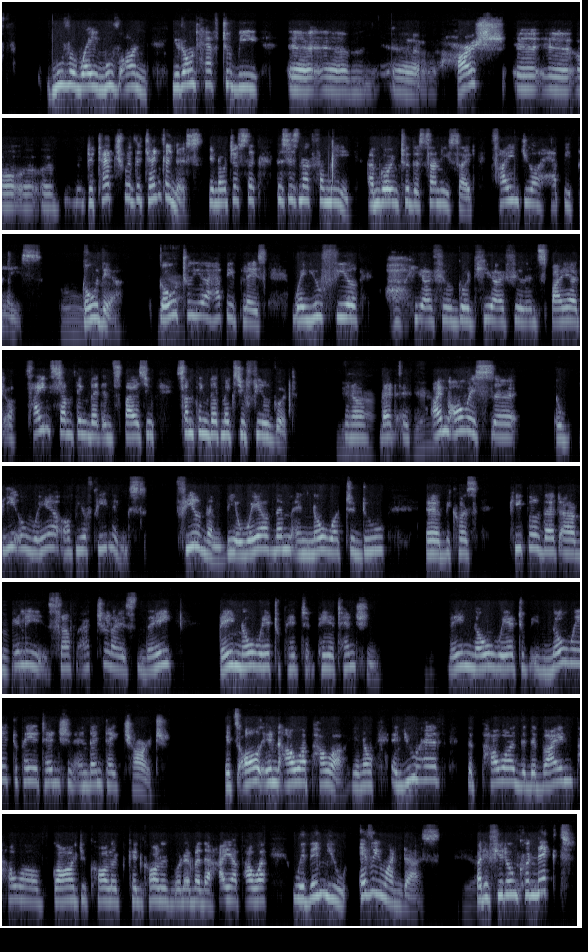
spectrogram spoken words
Move away move on. You don't have to be um, uh, harsh uh, uh or uh, detach with the gentleness you know just that this is not for me i'm going to the sunny side find your happy place Ooh. go there go yeah. to your happy place where you feel oh, here i feel good here i feel inspired or find something that inspires you something that makes you feel good yeah. you know that yeah. i'm always be aware of your feelings feel them, be aware of them, and know what to do. Uh, because people that are really self-actualized, they they know where to pay to pay attention. They know where to be know where to pay attention and then take charge. It's all in our power, you know. And you have the power, the divine power of God. You call it, can call it whatever, the higher power within you. Everyone does. Yeah. But if you don't connect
